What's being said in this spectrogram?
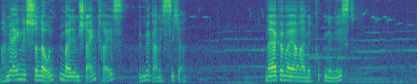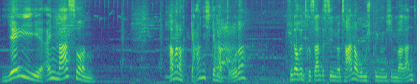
Waren wir eigentlich schon da unten bei dem Steinkreis? Bin mir gar nicht sicher. Naja, können wir ja mal mit gucken demnächst. Yay! Ein Nashorn! Haben wir noch gar nicht gehabt, oder? Ich finde auch interessant, dass die in Myrtana rumspringen und nicht in Marant.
